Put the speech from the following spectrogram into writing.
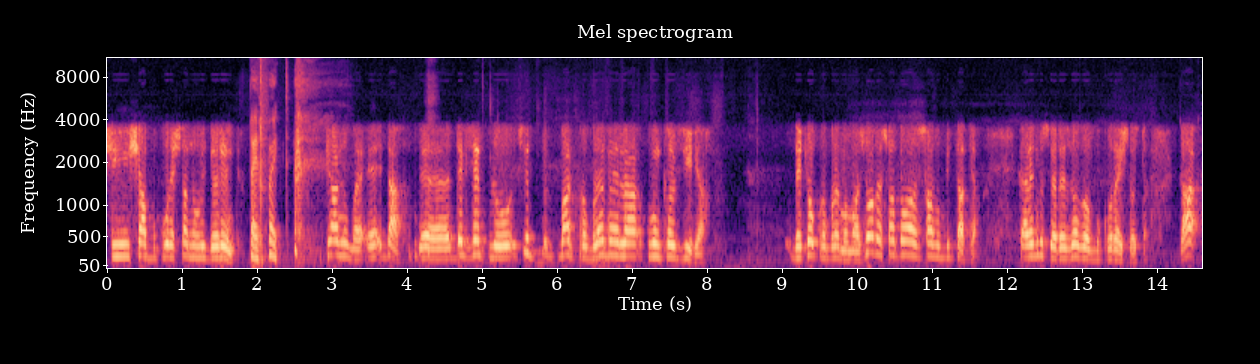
ci și a bucureștanului de rând. Perfect. Ce anume, e, da, de, de exemplu, sunt mari probleme la, cu încălzirea. Deci o problemă majoră și a doua salubritatea, care nu se rezolvă în București ăsta. Dar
